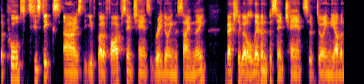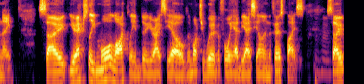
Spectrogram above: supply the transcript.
The pooled statistics uh, is that you've got a five percent chance of redoing the same knee. You've actually got eleven percent chance of doing the other knee. So you're actually more likely to do your ACL than what you were before you had the ACL in the first place. Mm-hmm. So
